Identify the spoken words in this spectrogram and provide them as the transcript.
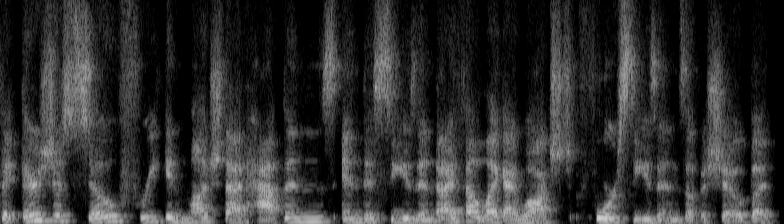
there's just so freaking much that happens in this season that I felt like I watched four seasons of a show, but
